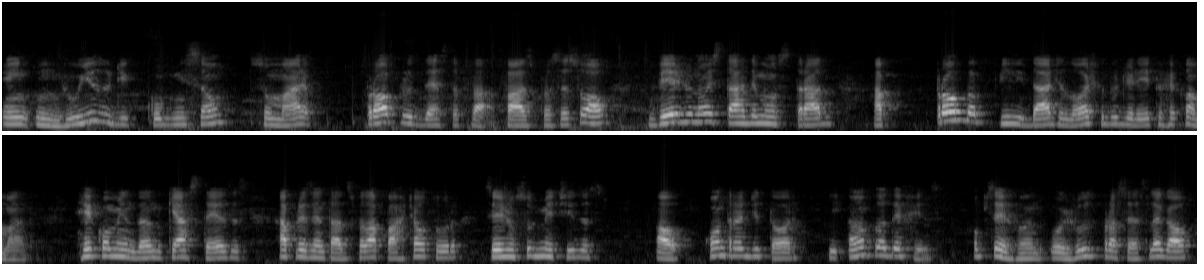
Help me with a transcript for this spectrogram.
em um juízo de cognição sumária próprio desta fase processual, vejo não estar demonstrado a probabilidade lógica do direito reclamado, recomendando que as teses apresentadas pela parte autora sejam submetidas ao contraditório e ampla defesa, observando o justo processo legal,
